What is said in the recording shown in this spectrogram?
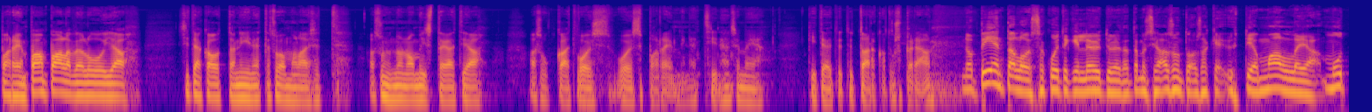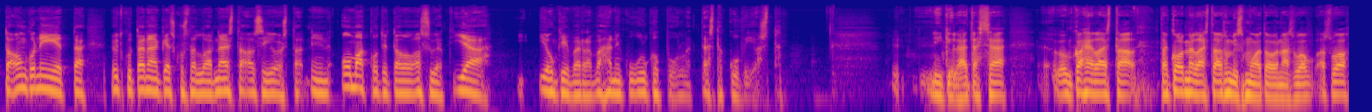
parempaan palveluun ja sitä kautta niin, että suomalaiset asunnonomistajat ja asukkaat vois, vois paremmin. että siinähän se meidän kiteytetty tarkoitusperä on. No pientaloissa kuitenkin löytyy näitä tämmöisiä asunto-osakeyhtiön malleja, mutta onko niin, että nyt kun tänään keskustellaan näistä asioista, niin omakotitaloasujat jää jonkin verran vähän niin kuin ulkopuolelle tästä kuviosta? Niin kyllähän tässä on kahdenlaista tai kolmenlaista asumismuotoa on asua, asua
